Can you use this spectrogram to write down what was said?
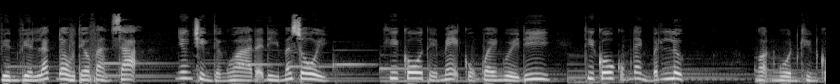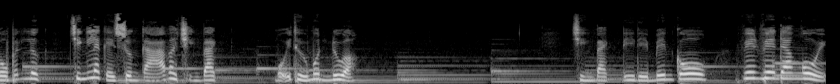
Viên viên lắc đầu theo phản xạ, nhưng Trình Thắng Hoa đã đi mất rồi. Khi cô thấy mẹ cũng quay người đi, thì cô cũng đành bất lực. Ngọn nguồn khiến cô bất lực chính là cái xương cá và Trình Bạch, mỗi thứ một nửa. Trình Bạch đi đến bên cô, viên viên đang ngồi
